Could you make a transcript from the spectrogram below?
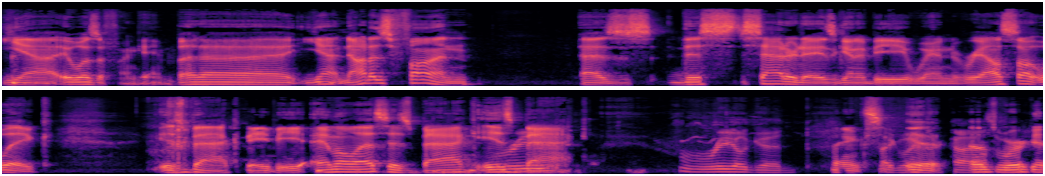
yeah, it was a fun game. But uh, yeah, not as fun as this Saturday is going to be when Real Salt Lake is back, baby. MLS is back, is Real- back. Real good. Thanks. Segue Yeah. I was working.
